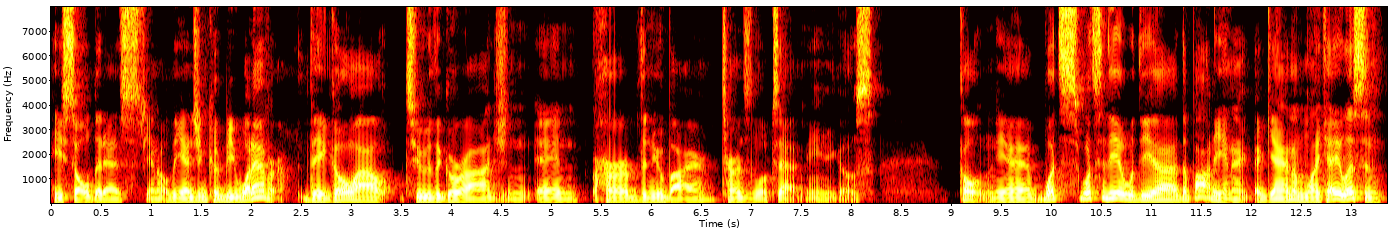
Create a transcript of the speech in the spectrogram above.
he sold it as, you know, the engine could be whatever. They go out to the garage and, and Herb, the new buyer, turns and looks at me and he goes, Colton, yeah, what's what's the deal with the uh, the body? And I, again, I'm like, hey, listen,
